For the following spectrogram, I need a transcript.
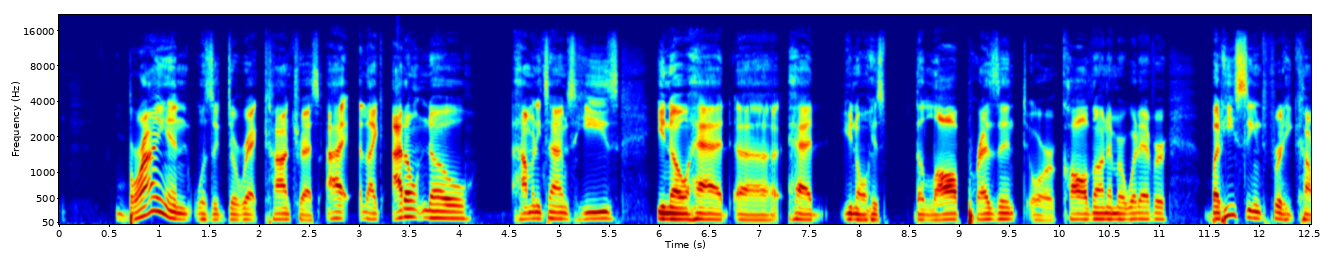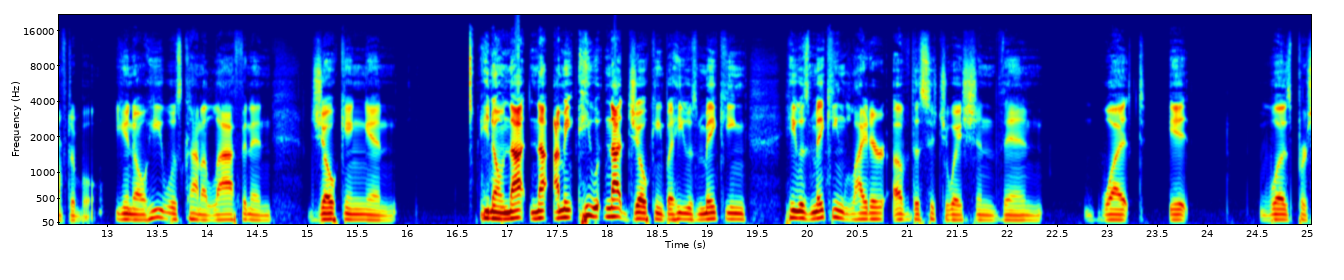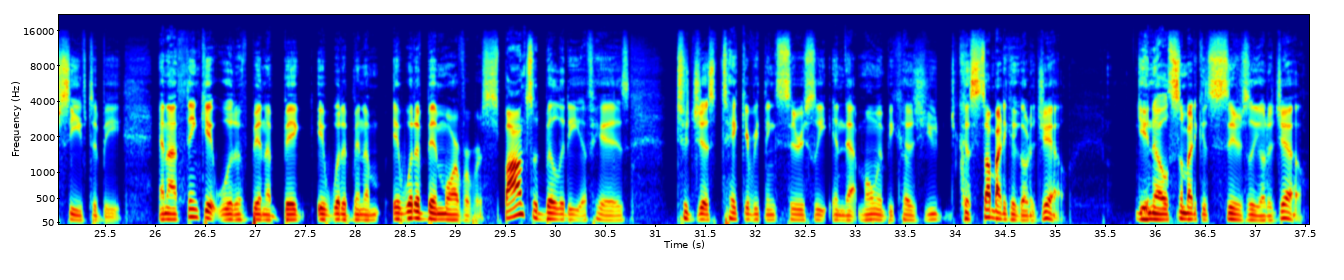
brian was a direct contrast. I like i don't know how many times he's you know had uh had you know his the law present or called on him or whatever but he seemed pretty comfortable. You know he was kind of laughing and joking and you know not not i mean he was not joking but he was making he was making lighter of the situation than what it was perceived to be. And i think it would have been a big it would have been a it would have been more of a responsibility of his to just take everything seriously in that moment because you because somebody could go to jail. You know somebody could seriously go to jail.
